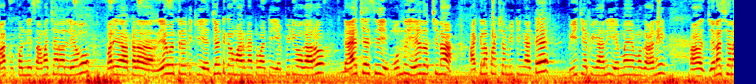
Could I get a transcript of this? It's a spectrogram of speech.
మాకు కొన్ని సమాచారాలు లేవు. మరి అక్కడ రేవంత్ రెడ్డికి ఏజెంట్గా మారినటువంటి ఎంపీడీఓ గారు దయచేసి ముందు ఏదొచ్చినా అఖిలపక్ష మీటింగ్ అంటే బీజేపీ కానీ ఎంఐఎం కానీ జనసేన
